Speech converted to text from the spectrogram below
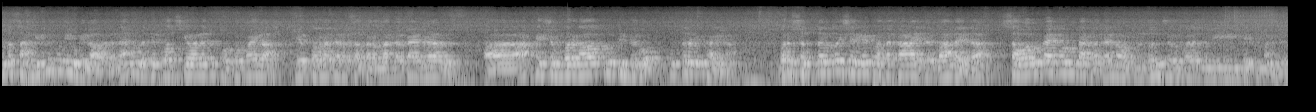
तुला सांगितलं कोणी एवढी लावायला. नाही म्हणलं ते बचकेवाल्याचा फोटो पाहिला. पेपरला त्याला सतरा लाख काय मिळालं? अख्ख्या शंभर गावात तू हो कुत्र बी खायला. बरं सत्तर पैसे रेट होता काढायचा बांधायचा. सव्वा रुपये करून टाकला. त्यांना वाटलं दोनशे रुपयाला तुम्ही येईल त्याची मांडलं.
